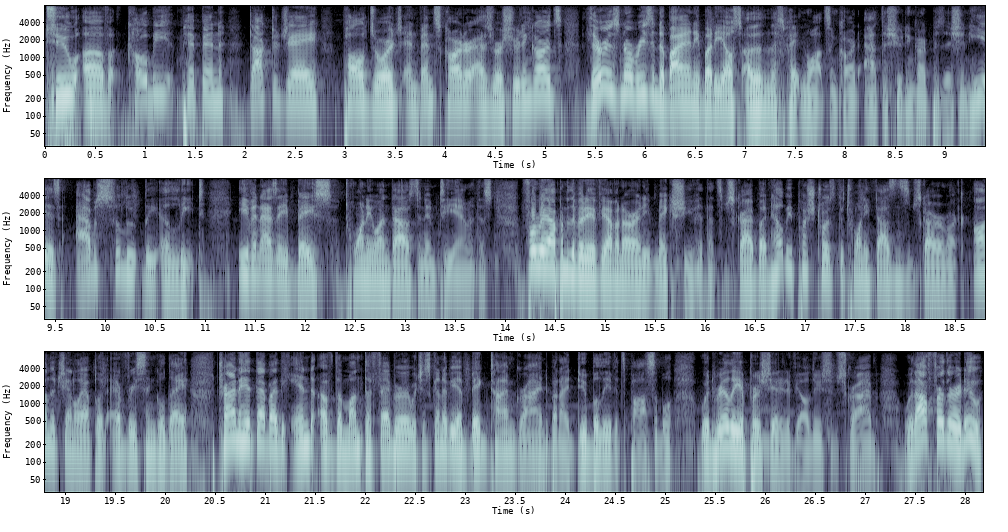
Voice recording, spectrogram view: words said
two of Kobe, Pippen, Dr. J, Paul George, and Vince Carter as your shooting guards, there is no reason to buy anybody else other than this Peyton Watson card at the shooting guard position. He is absolutely elite, even as a base 21,000 MT Amethyst. Before we hop into the video, if you haven't already, make sure you hit that subscribe button. Help me push towards the 20,000 subscriber mark on the channel. I upload every single day. Trying to hit that by the end of the month of February, which is going to be a big time grind, but I do believe it's possible. Would really appreciate it if y'all do subscribe. Without further ado,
